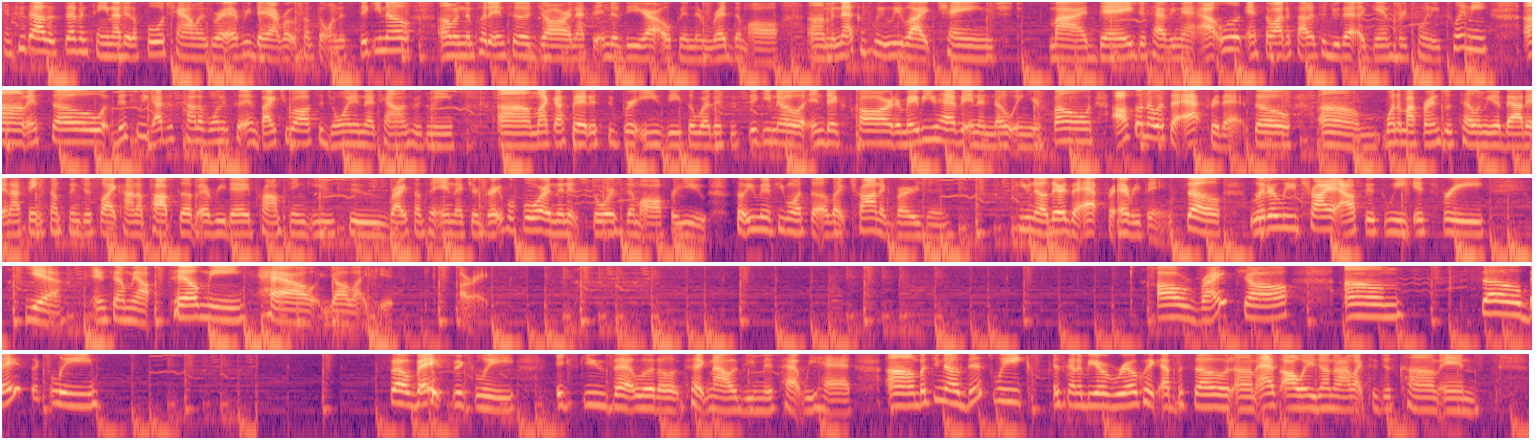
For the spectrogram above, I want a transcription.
in 2017, I did a full challenge where every day I wrote something on a sticky note um, and then put it into a jar. And at the end of the year, I opened and read them all. Um, and that completely like changed my day, just having that outlook. And so I decided to do that again for 2020. Um, and so this week, I just kind of wanted to invite you all to join in that challenge with me. Um, like I said, it's super easy. So whether it's a sticky note, an index card, or maybe you have it in a note in your phone. I also know it's an app for that. So um, one of my friends was telling me about it, and I think something just like kind of pops up every day, prompting you to write something in that you're grateful for, and then it stores them all for you. So even if you want the electronic version, you know, there's an app for everything. So literally try it out this week. It's free. Yeah, and tell me tell me how y'all like it. All right. All right, y'all. Um so basically so basically excuse that little technology mishap we had. Um, but you know, this week is going to be a real quick episode. Um, as always, y'all know I like to just come and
